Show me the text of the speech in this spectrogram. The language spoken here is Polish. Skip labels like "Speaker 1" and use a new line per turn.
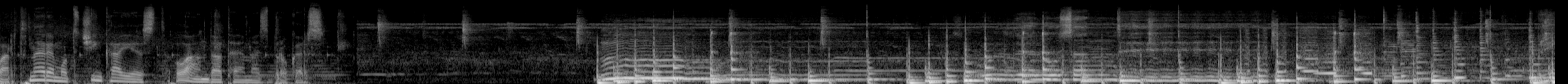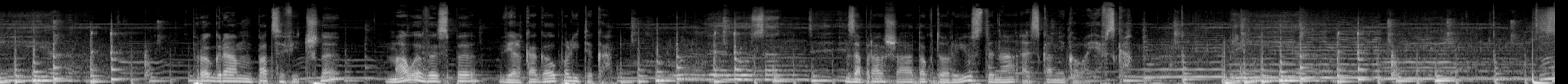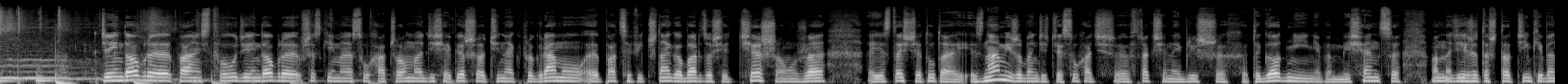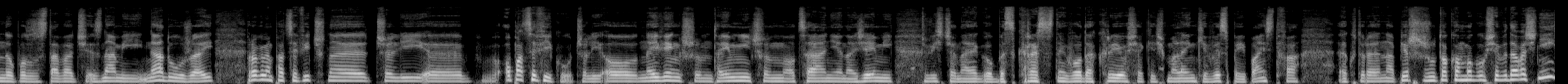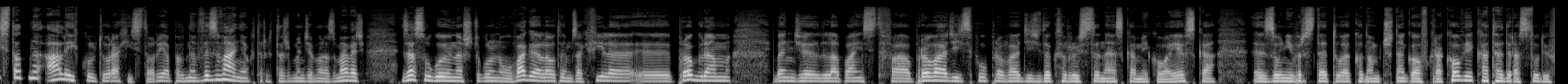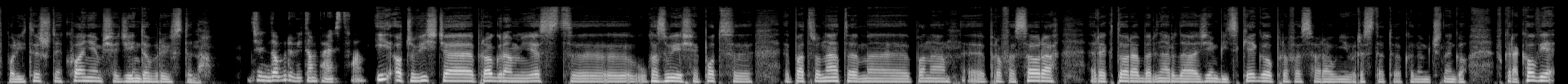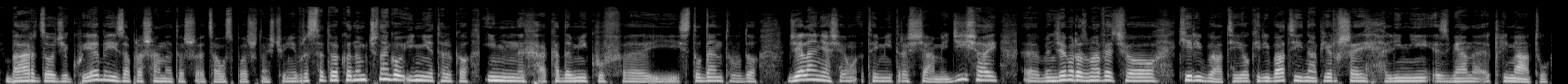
Partnerem odcinka jest Oanda TMS Brokers. Program pacyficzny, małe wyspy, wielka geopolityka. Zaprasza dr Justyna S.K. Mikołajewska. Dzień dobry Państwu, dzień dobry wszystkim słuchaczom. Dzisiaj pierwszy odcinek programu pacyficznego. Bardzo się cieszę, że jesteście tutaj z nami, że będziecie słuchać w trakcie najbliższych tygodni, nie wiem, miesięcy. Mam nadzieję, że też te odcinki będą pozostawać z nami na dłużej. Program pacyficzny, czyli e, o Pacyfiku, czyli o największym, tajemniczym oceanie na Ziemi. Oczywiście na jego bezkresnych wodach kryją się jakieś maleńkie wyspy i państwa, e, które na pierwszy rzut oka mogą się wydawać nieistotne, ale ich kultura, historia, pewne wyzwania, o których też będziemy rozmawiać, zasługują na szczególną uwagę, ale o tym za chwilę. Y, Program będzie dla Państwa prowadzić, współprowadzić dr Justyna S.K. Mikołajewska y, z Uniwersytetu Ekonomicznego w Krakowie, Katedra Studiów Politycznych. Kłaniam się. Dzień dobry, Justyno.
Dzień dobry, witam Państwa.
I oczywiście program jest, y, ukazuje się pod y, patronatem y, pana profesora, rektora Bernarda Ziembickiego, profesora Uniwersytetu Ekonomicznego w Krakowie. Bardzo dziękujemy i zapraszamy też całą społeczność Uniwersytetu Ekonomicznego i nie tylko innych akademików i studentów do dzielenia się tymi treściami. Dzisiaj będziemy rozmawiać o Kiribati, o Kiribati na pierwszej linii zmian klimatu.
